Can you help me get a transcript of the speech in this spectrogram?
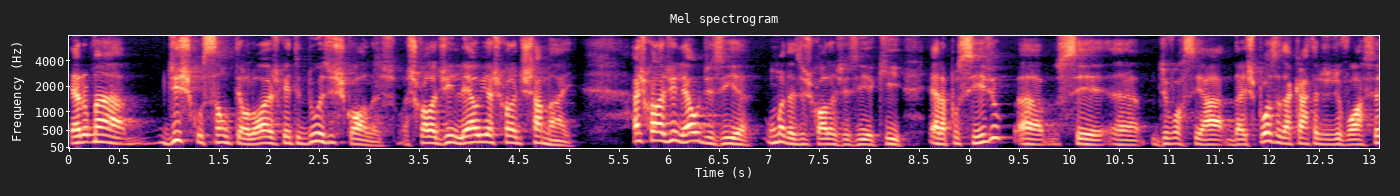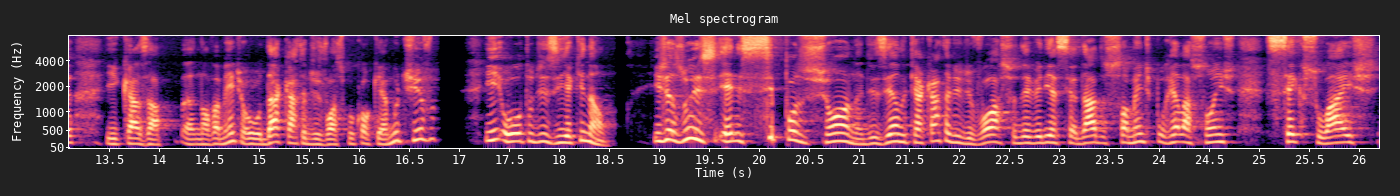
era uma discussão teológica entre duas escolas, a escola de Iléu e a escola de Shammai. A escola de Iléu dizia, uma das escolas dizia que era possível uh, se uh, divorciar da esposa da carta de divórcio e casar uh, novamente, ou dar carta de divórcio por qualquer motivo, e outro dizia que não. E Jesus ele se posiciona dizendo que a carta de divórcio deveria ser dada somente por relações sexuais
